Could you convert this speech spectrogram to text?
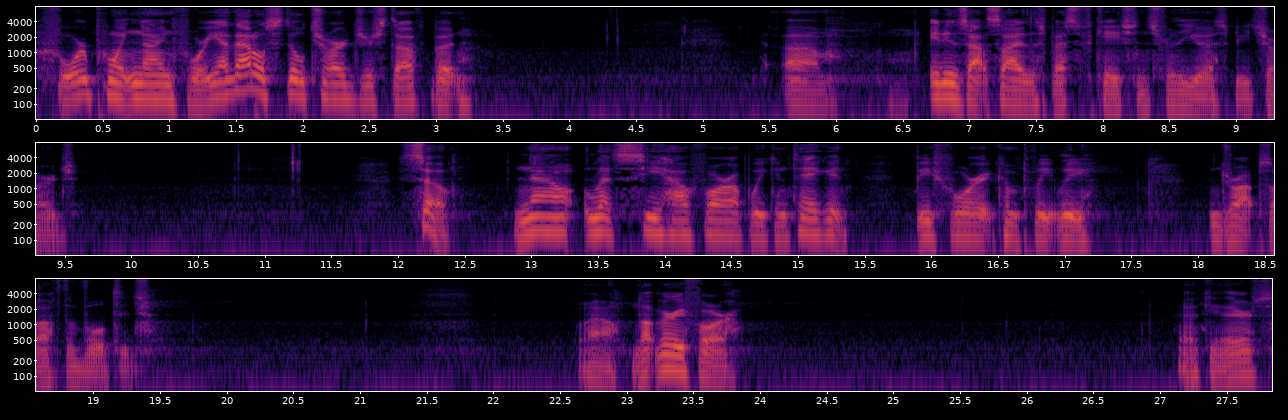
4.94. Yeah, that'll still charge your stuff, but um, it is outside of the specifications for the USB charge. So, now let's see how far up we can take it before it completely drops off the voltage. Wow, not very far. Okay, there's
